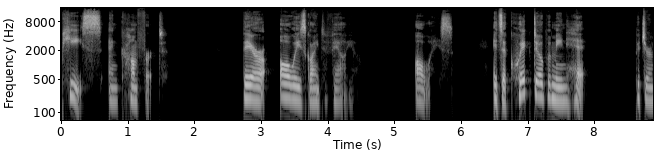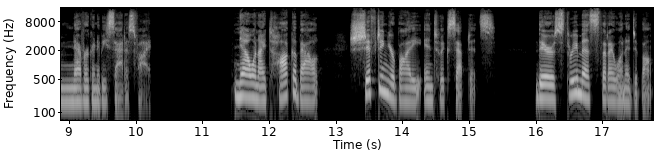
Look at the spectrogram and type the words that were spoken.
peace and comfort, they are always going to fail you. Always. It's a quick dopamine hit, but you're never going to be satisfied. Now, when I talk about shifting your body into acceptance, there's three myths that I want to debunk.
